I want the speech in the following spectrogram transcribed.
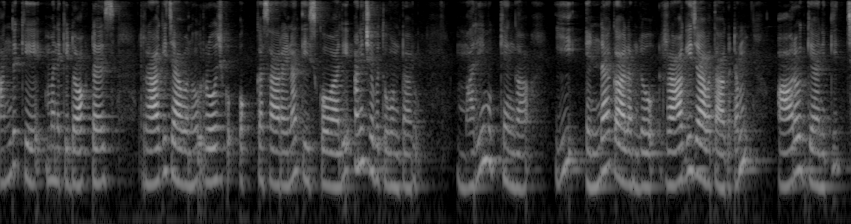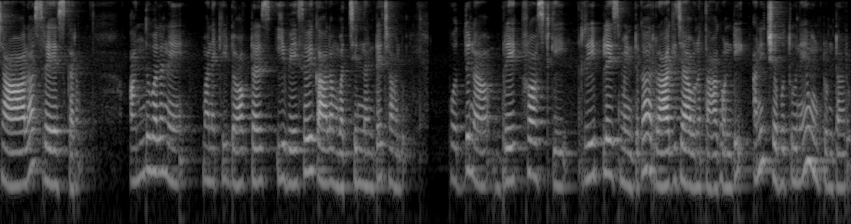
అందుకే మనకి డాక్టర్స్ రాగి జావను రోజుకు ఒక్కసారైనా తీసుకోవాలి అని చెబుతూ ఉంటారు. మరీ ముఖ్యంగా ఈ ఎండాకాలంలో రాగి జావ తాగటం ఆరోగ్యానికి చాలా శ్రేయస్కరం. అందువలనే మనకి డాక్టర్స్ ఈ వేసవి కాలం వచ్చిందంటే చాలు. పొద్దున బ్రేక్ఫాస్ట్కి రీప్లేస్మెంట్గా రాగి జావను తాగండి అని చెబుతూనే ఉంటుంటారు.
